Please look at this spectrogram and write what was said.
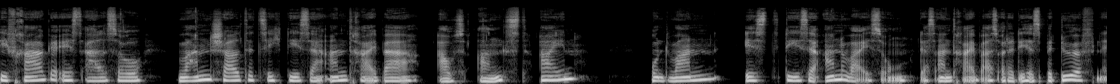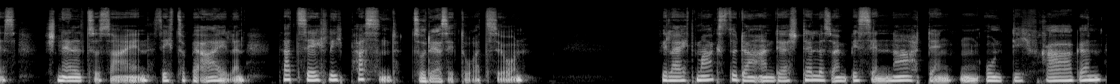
Die Frage ist also, wann schaltet sich dieser Antreiber aus Angst ein und wann ist diese Anweisung des Antreibers oder dieses Bedürfnis, schnell zu sein, sich zu beeilen, tatsächlich passend zu der Situation. Vielleicht magst du da an der Stelle so ein bisschen nachdenken und dich fragen,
